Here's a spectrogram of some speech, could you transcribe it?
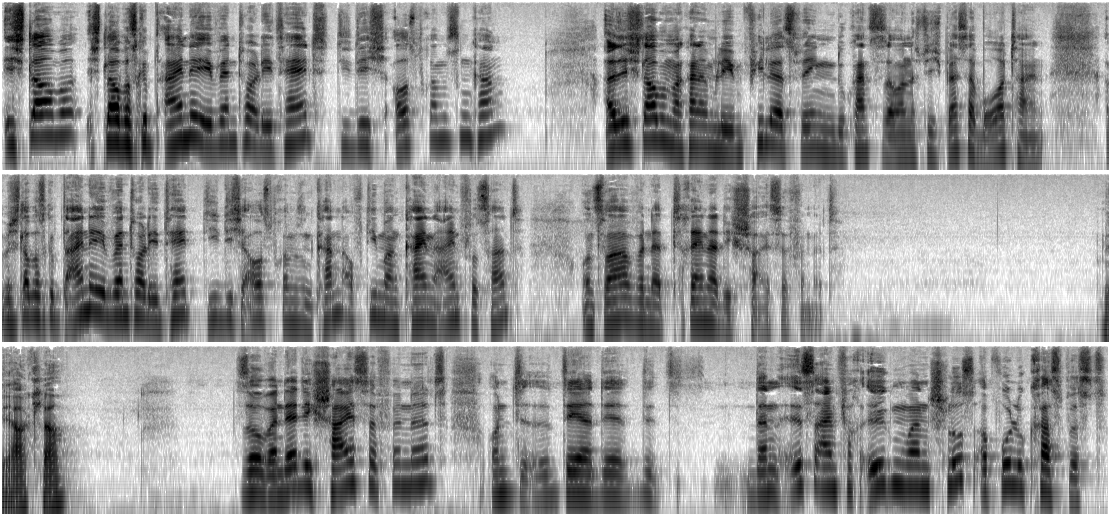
ich glaube, ich glaube, es gibt eine Eventualität, die dich ausbremsen kann. Also ich glaube, man kann im Leben viel erzwingen, du kannst es aber natürlich besser beurteilen. Aber ich glaube, es gibt eine Eventualität, die dich ausbremsen kann, auf die man keinen Einfluss hat. Und zwar, wenn der Trainer dich scheiße findet. Ja, klar. So, wenn der dich scheiße findet und der, der, der dann ist einfach irgendwann Schluss, obwohl du krass bist.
